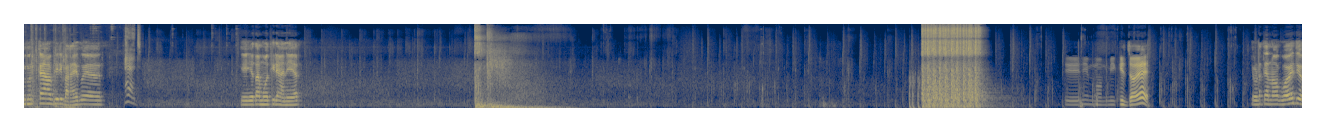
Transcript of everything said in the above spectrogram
तिम्रो कहाँ फेरि भागेको यार. ए यता मतिर हाने यार। तेरी मम्मी की जय। एउटा त्यहाँ नक भयो त्यो।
